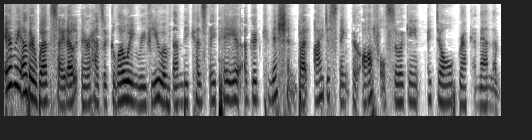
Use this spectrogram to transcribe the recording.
Every other website out there has a glowing review of them because they pay a good commission, but I just think they're awful. So again, I don't recommend them.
